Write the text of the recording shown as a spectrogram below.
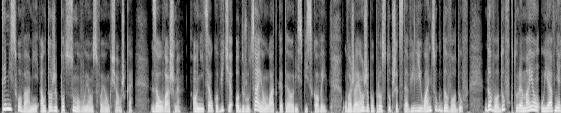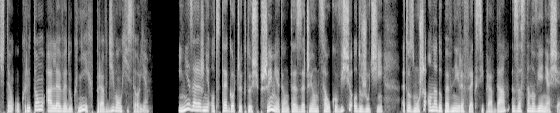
tymi słowami autorzy podsumowują swoją książkę. Zauważmy, oni całkowicie odrzucają łatkę teorii spiskowej. Uważają, że po prostu przedstawili łańcuch dowodów, dowodów, które mają ujawniać tę ukrytą, ale według nich prawdziwą historię. I niezależnie od tego, czy ktoś przyjmie tę tezę, czy ją całkowicie odrzuci, to zmusza ona do pewnej refleksji, prawda? Zastanowienia się,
